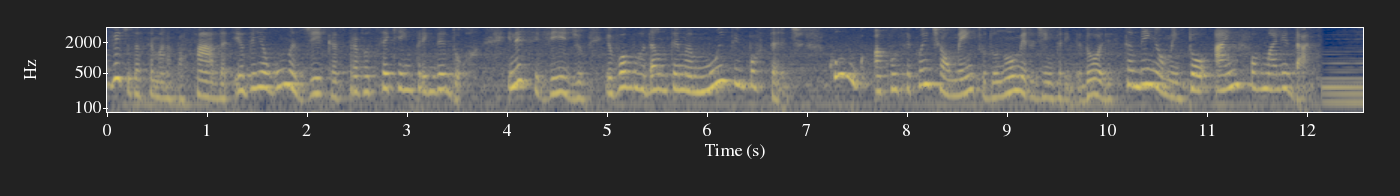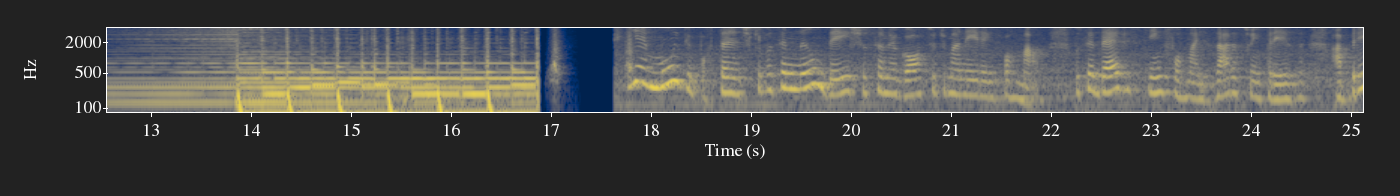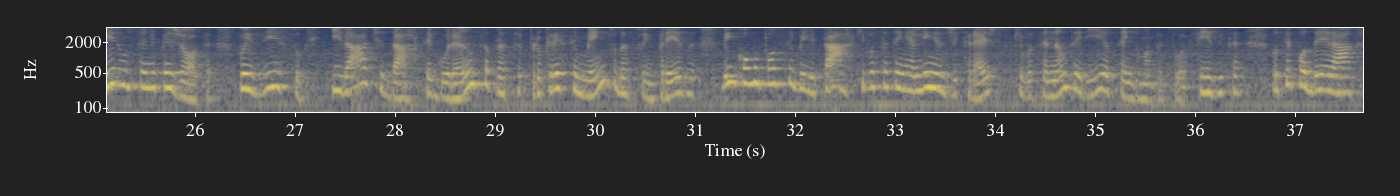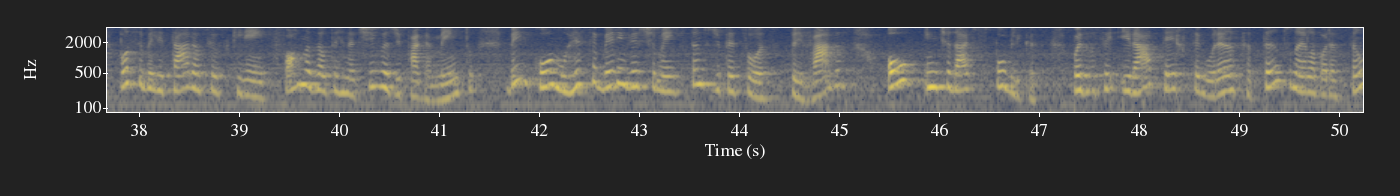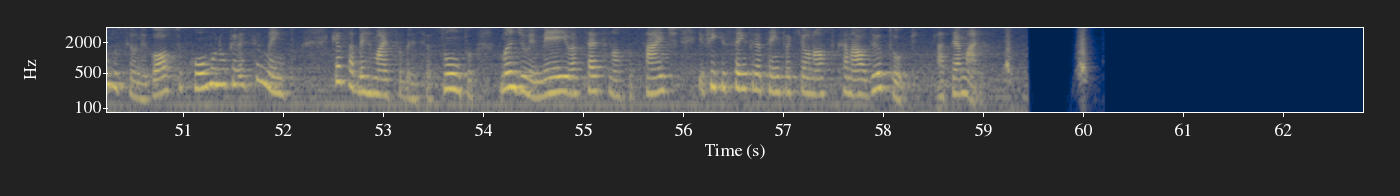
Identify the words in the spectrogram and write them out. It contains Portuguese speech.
No vídeo da semana passada, eu dei algumas dicas para você que é empreendedor. E nesse vídeo, eu vou abordar um tema muito importante. Com o consequente aumento do número de empreendedores, também aumentou a informalidade. Muito importante que você não deixe o seu negócio de maneira informal. Você deve sim formalizar a sua empresa, abrir um CNPJ, pois isso irá te dar segurança para o crescimento da sua empresa, bem como possibilitar que você tenha linhas de créditos que você não teria sendo uma pessoa física. Você poderá possibilitar aos seus clientes formas alternativas de pagamento, bem como receber investimentos tanto de pessoas privadas ou entidades públicas, pois você irá ter segurança tanto na elaboração do seu negócio como no crescimento. Quer saber mais sobre esse assunto? Mande um e-mail, acesse o nosso site e fique sempre atento aqui ao nosso canal do YouTube. Até mais!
